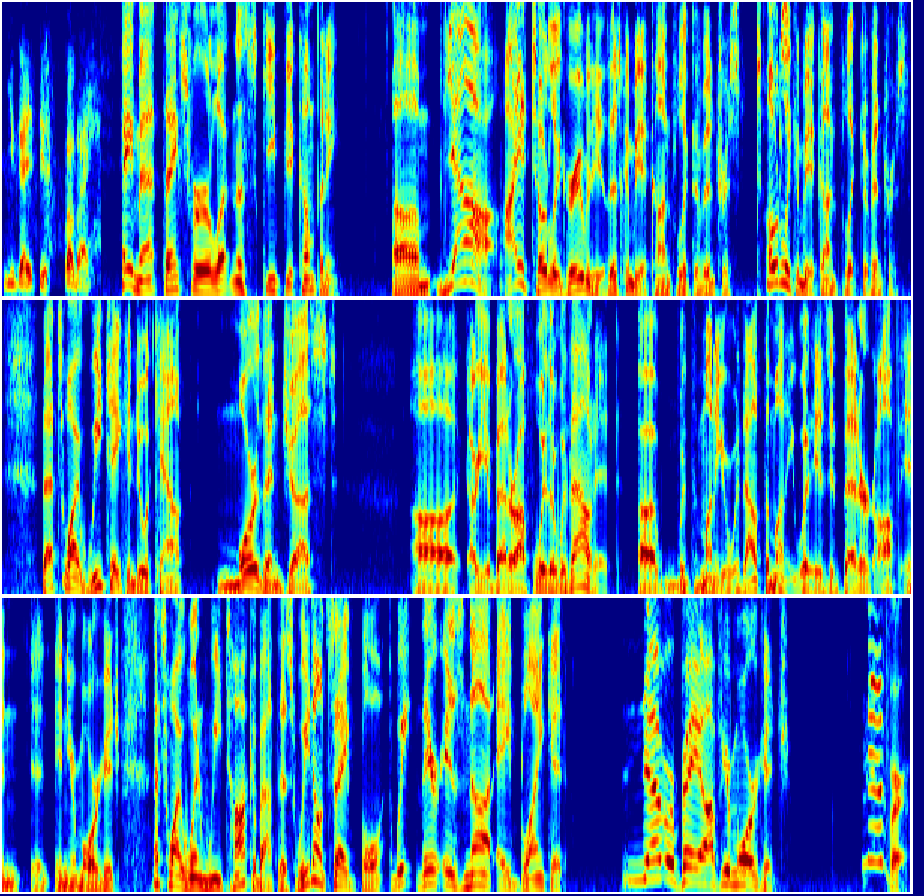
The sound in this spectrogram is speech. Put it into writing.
you guys do. Bye bye. Hey, Matt, thanks for letting us keep you company. Um, yeah, I totally agree with you. This can be a conflict of interest. Totally can be a conflict of interest. That's why we take into account more than just uh, are you better off with or without it? Uh, with the money or without the money? Is it better off in, in, in your mortgage? That's why when we talk about this, we don't say bl- we. There is not a blanket. Never pay off your mortgage. Never.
